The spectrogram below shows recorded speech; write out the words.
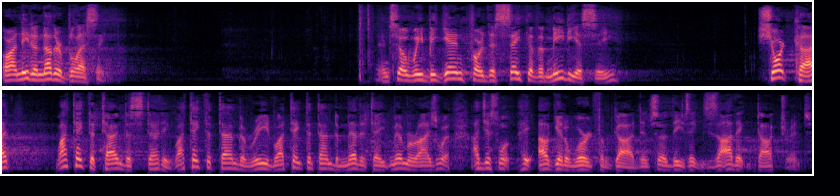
Or I need another blessing. And so we begin for the sake of immediacy, shortcut. Why take the time to study? Why take the time to read? Why take the time to meditate, memorize? Well, I just want, hey, I'll get a word from God. And so these exotic doctrines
